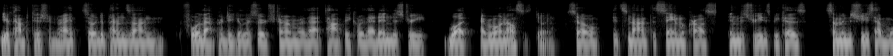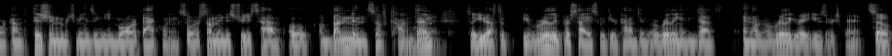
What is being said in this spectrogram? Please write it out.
your competition, right? So it depends on for that particular search term or that topic or that industry what everyone else is doing. So it's not the same across industries because some industries have more competition, which means you need more backlinks, or some industries have an abundance of content. Okay. So you have to be really precise with your content, go really in depth, and have a really great user experience. So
